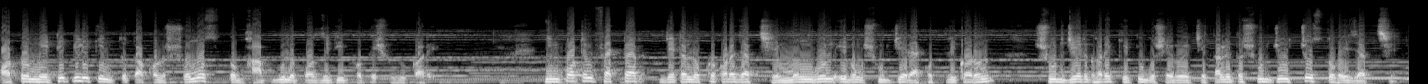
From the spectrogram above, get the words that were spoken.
অটোমেটিকলি কিন্তু তখন সমস্ত ভাবগুলো পজিটিভ হতে শুরু করে। ইম্পর্টেন্ট ফ্যাক্টর যেটা লক্ষ্য করা যাচ্ছে, মঙ্গল এবং সূর্যের একত্রীকরণ। সূর্যের ঘরে কেতু বসে রয়েছে, তাহলে তো সূর্য উচ্চস্ত হয়ে যাচ্ছে।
